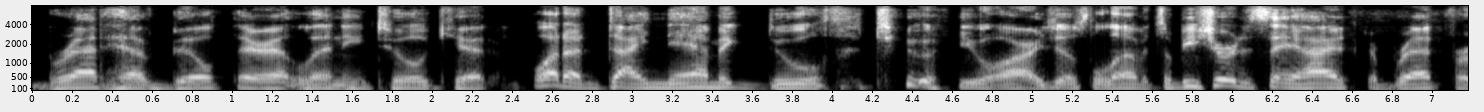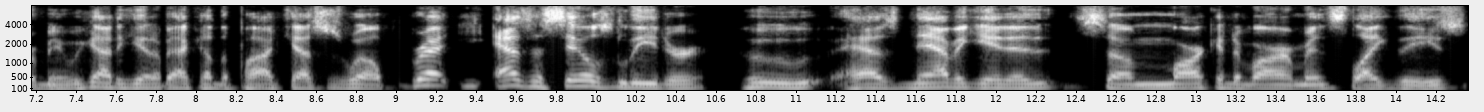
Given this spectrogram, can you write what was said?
Brett have built there at Lending Toolkit. What a dynamic duel the two of you are. I just love it. So be sure to say hi to Brett for me. We got to get him back on the podcast as well. Brett, as a sales leader who has navigated some market environments like these,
